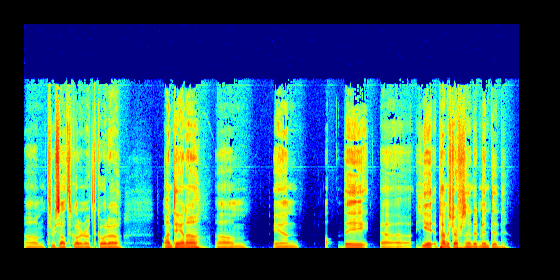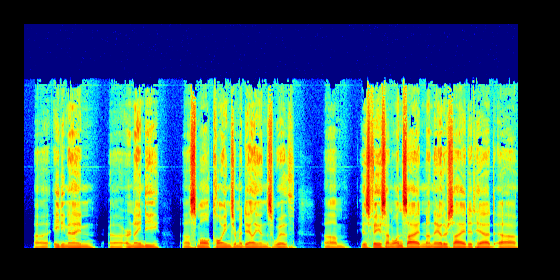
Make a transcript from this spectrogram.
um, through South Dakota, North Dakota, Montana, um, and they uh, he Thomas Jefferson had minted uh, 89 uh, or 90 uh, small coins or medallions with um, his face on one side, and on the other side it had uh,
